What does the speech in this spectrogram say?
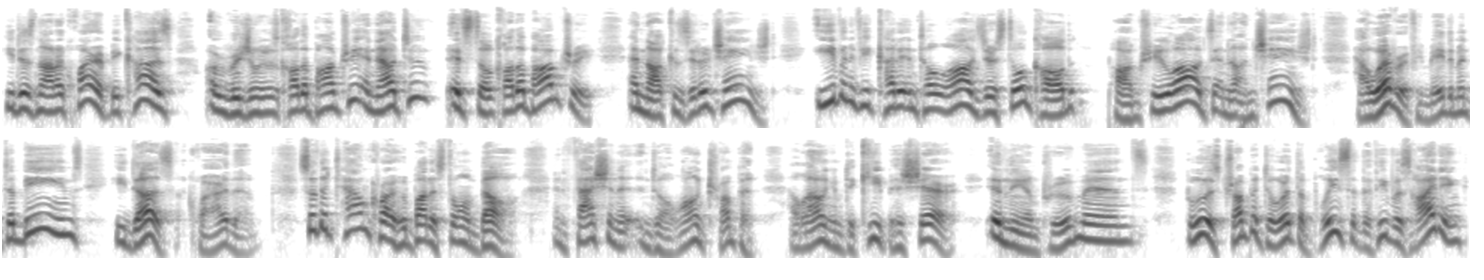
he does not acquire it because originally it was called a palm tree and now too, it's still called a palm tree and not considered changed. Even if he cut it into logs, they're still called palm tree logs and unchanged. However, if he made them into beams, he does acquire them. So the town crier who bought a stolen bell and fashioned it into a long trumpet, allowing him to keep his share in the improvements, blew his trumpet to alert the police that the thief was hiding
